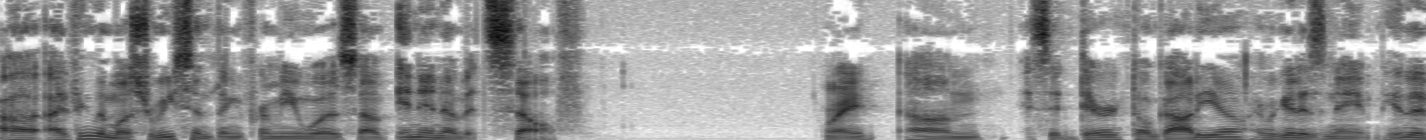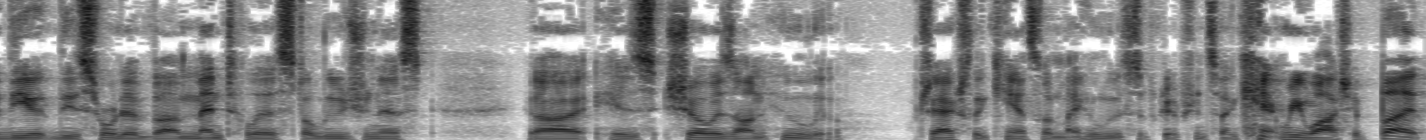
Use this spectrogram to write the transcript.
uh, I think the most recent thing for me was uh, in and of itself. Right? Um, is it Derek DelGaudio? I forget his name. The, the, the sort of uh, mentalist, illusionist. Uh, his show is on Hulu which I actually canceled my Hulu subscription, so I can't rewatch it. But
